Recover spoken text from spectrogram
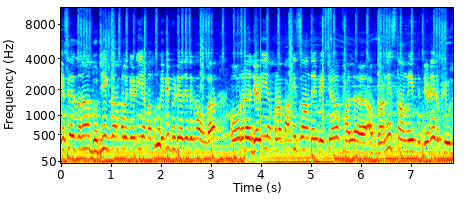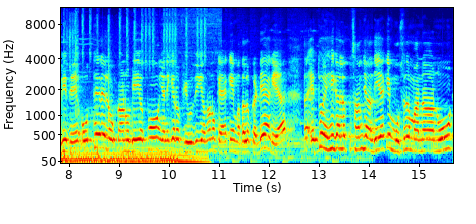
ਇਸੇ ਤਰ੍ਹਾਂ ਦੂਜੀ ਐਗਜ਼ਾਮਪਲ ਕਿਹੜੀ ਹੈ, ਮੈਂ ਤੁਹਾਨੂੰ ਇਹ ਵੀ ਵੀਡੀਓ 'ਚ ਦਿਖਾਉਂਗਾ। ਔਰ ਜਿਹੜੀ ਆਪਣਾ ਪਾਕਿਸਤਾਨ ਦੇ ਵਿੱਚ ਫਲ ਅਫਗਾਨਿਸਤਾਨੀ ਜਿਹੜੇ ਰਿਫਿਊਜੀ ਥੇ ਉੱਥੇ ਦੇ ਲੋਕਾਂ ਨੂੰ ਵੀ, ਉੱਥੋਂ ਯਾਨੀ ਕਿ ਰਿਫਿਊਜੀ ਉਹਨਾਂ ਨੂੰ ਕਹਿ ਕੇ ਮਤਲਬ ਕੱਢਿਆ ਗਿਆ ਤਾਂ ਇੱਥੋਂ ਇਹੀ ਗੱਲ ਸਮਝ ਆਉਂਦੀ ਹੈ ਕਿ ਮੁਸਲਮਾਨਾਂ ਨੂੰ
